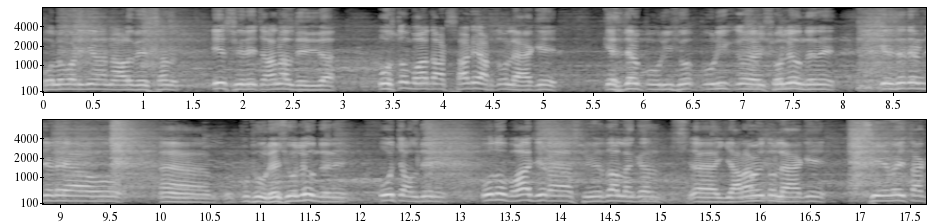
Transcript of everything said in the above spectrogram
ਫੁੱਲ ਵੜੀਆਂ ਨਾਲ ਵੇਸਣ, ਇਹ ਸਵੇਰੇ ਚਾਹ ਨਾਲ ਦੇ ਦੀਦਾ ਉਸ ਤੋਂ ਬਾਅਦ 8 8:30 ਤੋਂ ਲੈ ਕੇ ਕਿਸੇ ਦਿਨ ਪੂਰੀ ਛੋ- ਪੂਰੀ ਛੋਲੇ ਹੁੰਦੇ ਨੇ ਕਿਸੇ ਦਿਨ ਜਿਹੜੇ ਆ ਉਹ ਅ, ਭਟੂਰੇ ਛੋਲੇ ਹੁੰਦੇ ਨੇ ਉਹ ਚੱਲਦੇ ਨੇ। ਉਦੋਂ ਬਾਅਦ ਜਿਹੜਾ ਆ ਸਵੇਰ ਦਾ ਲੰਗਰ ਅ, 11 ਵਜੇ ਤੋਂ ਲੈ ਕੇ 6 ਵਜੇ ਤੱਕ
